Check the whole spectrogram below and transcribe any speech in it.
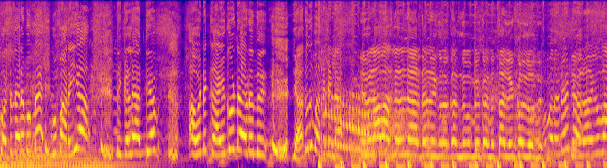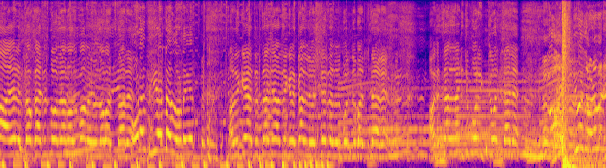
കുറച്ചു നേരം മുമ്പേ ഇവൻ പറയാ നിങ്ങളുടെ അന്ത്യം അവന്റെ കൈ കൊണ്ടാണെന്ന്. ഞാനൊന്നും പറഞ്ഞിട്ടില്ല. ഇവനാ പറഞ്ഞത് നേരത്തെ നിങ്ങളൊക്കെ അന്ന് മുമ്പിൽ കണ്ട് തല്ലിക്കൊല്ലുന്നു പറയുന്നത് അത് കേട്ടിട്ടാ ഞാൻ നിങ്ങളെ കല്ല് വെച്ചത് പൊന്ന് വച്ചാൽ அவனை சல்ல அடிச்சு போலிக்கு வச்சாத இவன் தொடவர்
